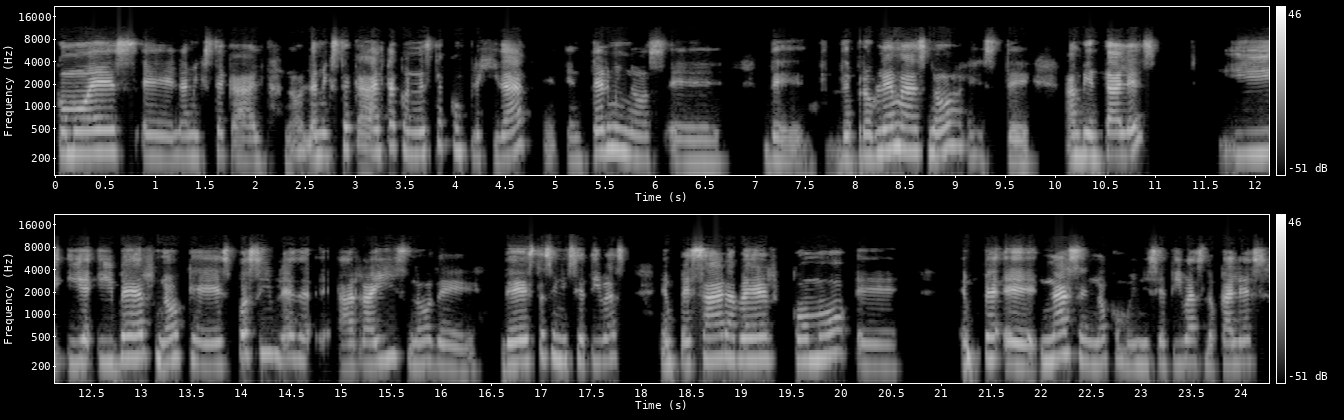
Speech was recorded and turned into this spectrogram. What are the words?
como es la Mixteca Alta, ¿no? La Mixteca Alta con esta complejidad en, términos de, problemas ¿no? este, ambientales y, ver ¿no? que es posible a raíz ¿no? de, estas iniciativas empezar a ver cómo eh, eh, nacen ¿no? como iniciativas locales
